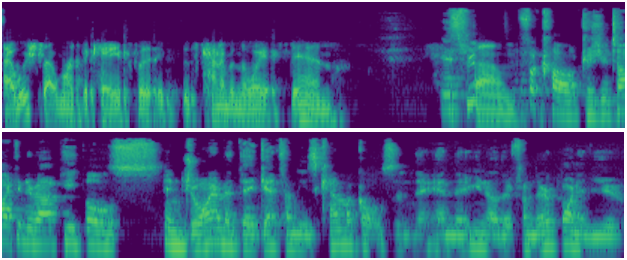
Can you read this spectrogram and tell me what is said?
I wish that weren't the case, but it, it's kind of been the way it's been. It's really Um, difficult because you're talking about people's enjoyment they get from these chemicals, and the, and the, you know they're from their point of view.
